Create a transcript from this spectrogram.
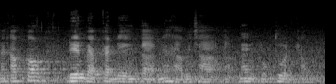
นะครับ ก็เรียนแบบกันเองแต่เนื้อหาวิชาอัดแน่นครบถ้วนครับ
